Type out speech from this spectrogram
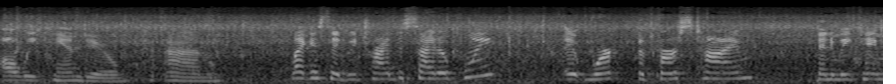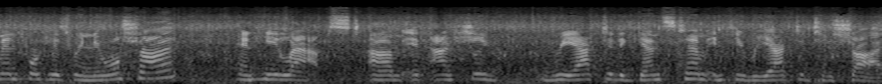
all we can do. Um, like I said, we tried the Cytopoint. It worked the first time. Then we came in for his renewal shot, and he lapsed. Um, it actually reacted against him, and he reacted to the shot.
